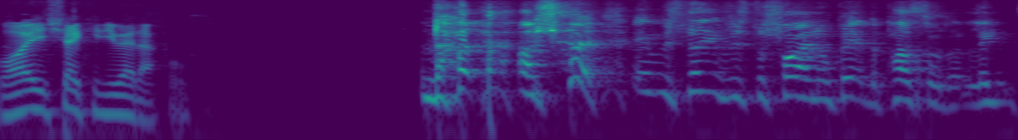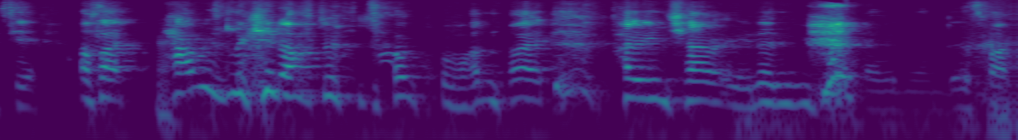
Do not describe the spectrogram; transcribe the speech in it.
why are you shaking your head apples No, I was, it was the, it was the final bit of the puzzle that linked it. I was like, how is looking after a dog for one night paying charity? And then you get there in the end. It's fine.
